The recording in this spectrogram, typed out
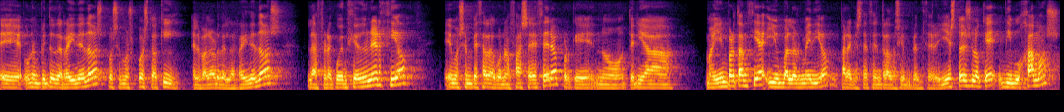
eh, una amplitud de raíz de 2, pues hemos puesto aquí el valor de la raíz de 2, la frecuencia de un hercio, hemos empezado con una fase de 0 porque no tenía mayor importancia y un valor medio para que esté centrado siempre en 0. Y esto es lo que dibujamos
